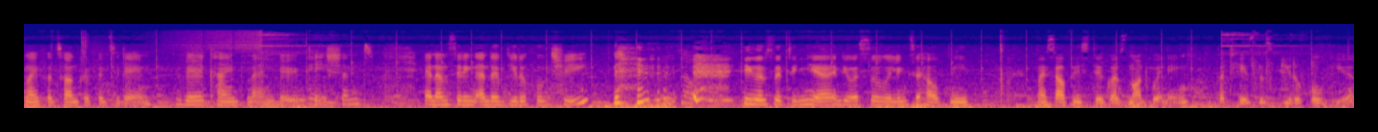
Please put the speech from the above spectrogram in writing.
my photographer today. Very kind man, very patient. And I'm sitting under a beautiful tree. he was sitting here and he was so willing to help me. My selfie stick was not winning, but here's this beautiful view.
